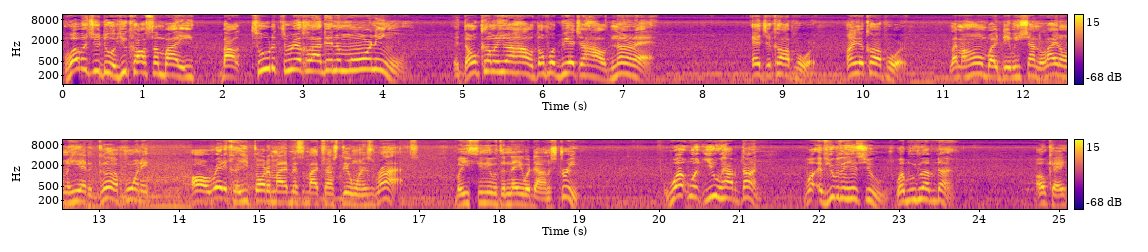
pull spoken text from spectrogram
what would you do if you caught somebody about two to three o'clock in the morning? It don't come to your house. Don't put be at your house. None of that. At your carport. On your carport. Like my homeboy did when he shined the light on and he had a gun pointed already because he thought it might have been somebody trying to steal one of his rides. But he seen it was the neighbor down the street. What would you have done? What if you was in his shoes? What would you have done? Okay.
